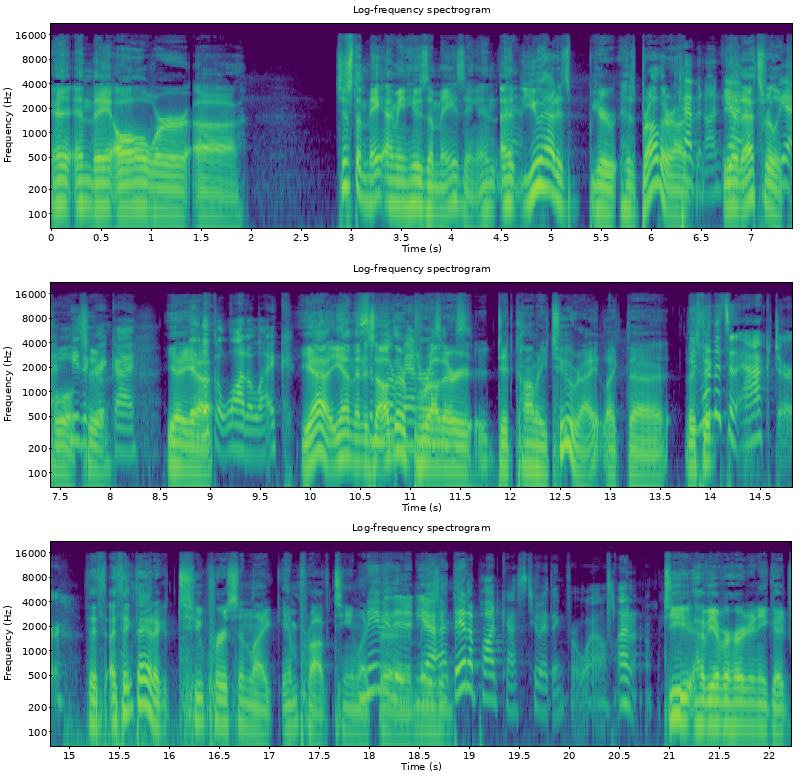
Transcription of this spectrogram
and, and they all were uh, just amazing. I mean, he was amazing, and uh, Yeah. you had his your his brother on. Kevin on. Yeah, Yeah, that's really yeah, cool. He's too. a great guy. Yeah, They yeah, look a lot alike. yeah, yeah. And then his Similar other brother did comedy too, right? Like the they There's one that's an actor. they, I think they had a two person like improv team. Like Maybe the they did. Yeah, amazing- they had a podcast too. I think for a while. I don't know. Do you have you ever heard any good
